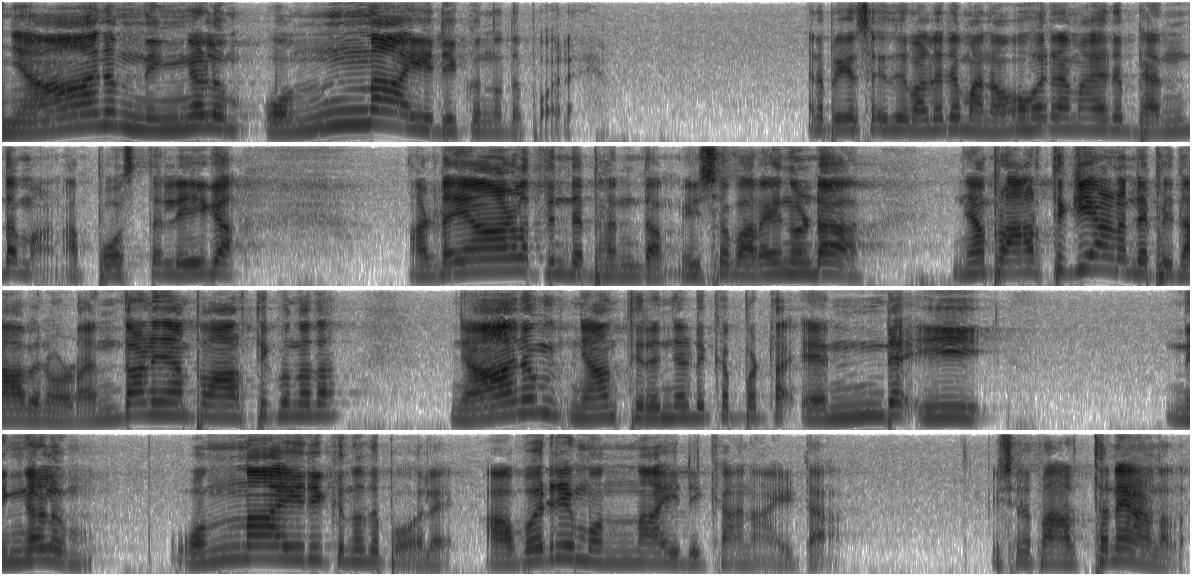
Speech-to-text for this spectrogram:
ഞാനും നിങ്ങളും ഒന്നായിരിക്കുന്നത് പോലെ. എന്റെ പ്രിയ ഇത് വളരെ മനോഹരമായ ഒരു ബന്ധമാണ്. അപ്പോസ്തലീക അടയാളത്തിന്റെ ബന്ധം. ഈശോ പറയുന്നുണ്ട് ഞാൻ പ്രാർത്ഥിക്കുകയാണ് എന്റെ പിതാവിനോട്. എന്താണ് ഞാൻ പ്രാർത്ഥിക്കുന്നത്? ഞാനും ഞാൻ തിരഞ്ഞെടുക്കപ്പെട്ട എന്റെ ഈ നിങ്ങളും ഒന്നായിരിക്കുന്നത് പോലെ അവരും ഒന്നായിരിക്കാനായിട്ടാണ് ഈശോയുടെ പ്രാർത്ഥനയാണത്.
